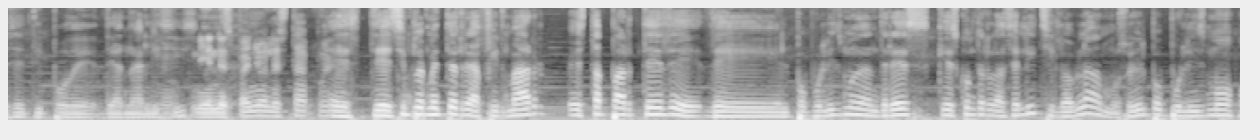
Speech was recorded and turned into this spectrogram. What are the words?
ese tipo de, de análisis. Ni en español está, pues. Este, simplemente reafirmar esta parte del de, del populismo de Andrés que es contra las élites y lo hablábamos. Hoy el populismo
